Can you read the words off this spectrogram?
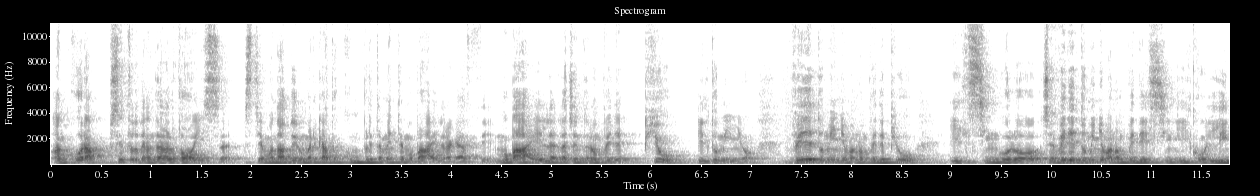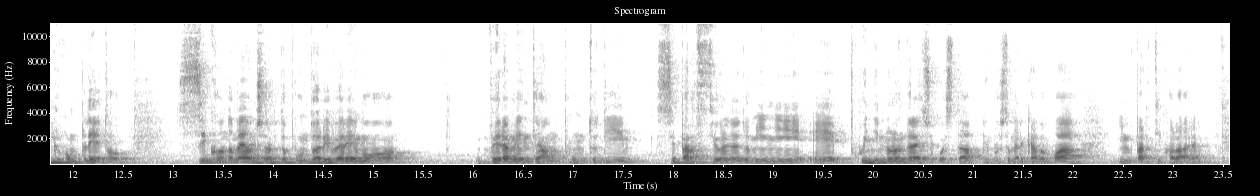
ancora, senza dover andare al voice, stiamo andando in un mercato completamente mobile, ragazzi. Mobile, la gente non vede più il dominio, vede il dominio ma non vede più il singolo, cioè vede il dominio ma non vede il, il link completo. Secondo me a un certo punto arriveremo veramente a un punto di separazione dai domini e quindi non andrei su questa, in questo mercato qua in particolare.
